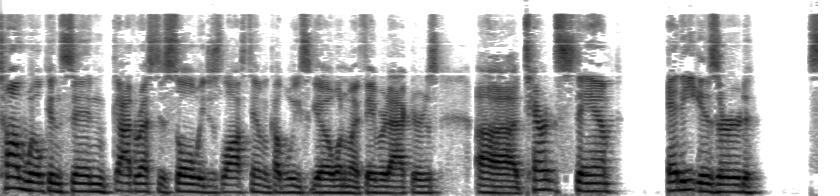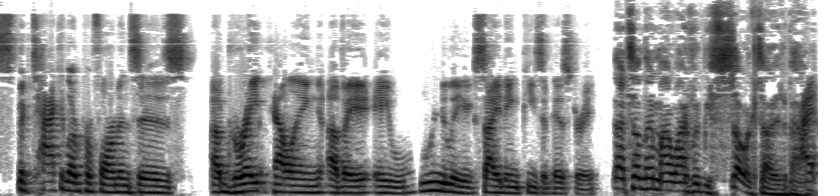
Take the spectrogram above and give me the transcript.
Tom Wilkinson, God rest his soul. We just lost him a couple weeks ago. One of my favorite actors. Uh, Terence Stamp, Eddie Izzard, spectacular performances, a great telling of a, a really exciting piece of history. That's something my wife would be so excited about. I,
